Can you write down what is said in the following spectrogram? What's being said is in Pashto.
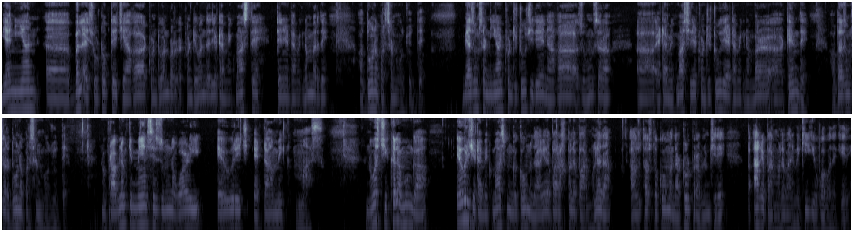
بیا نیان بل ایسوټوپ ته چې هغه 21 پر 21 د دې اټامیک ماس ته ټین اټامیک نمبر دی او دونه پرسنټ موجود دی بیا زموږ سره نیان 22 چې دی نه هغه زموږ سره اټامیک ماس چې دی 22 دی اټامیک نمبر 10 دی او دا زموږ سره دونه پرسنټ موجود دی نو پرابلم کې مین سیز زموږ غواړي ایوریج اټامیک ماس نو اوس چې کله مونږه ایوریج اټامیک ماس مونږه کوو نو د هغې لپاره خپله فارموله ده او زه تاسو ته کوم دا ټول پرابلم چې دی په هغې فارموله باندې به کېږي غوږ وده کېږي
